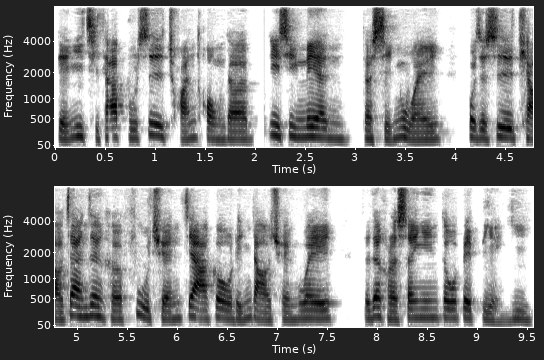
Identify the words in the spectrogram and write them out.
贬义其他不是传统的异性恋的行为，或者是挑战任何父权架构、领导权威的任何声音都会被贬义，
